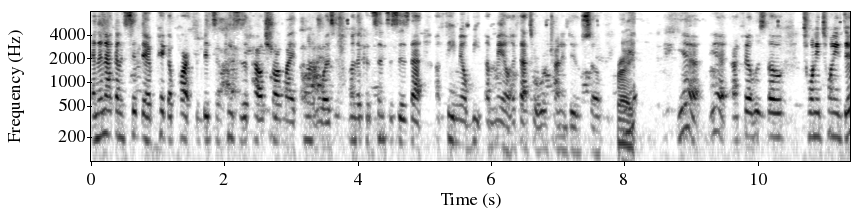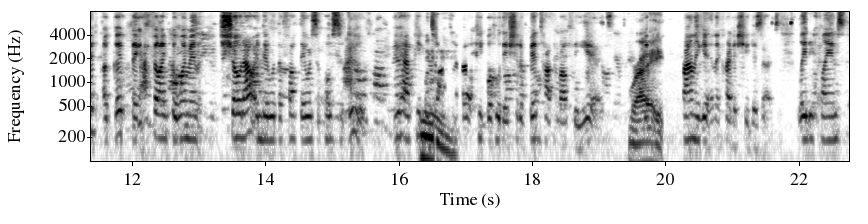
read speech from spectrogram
and they're not going to sit there and pick apart the bits and pieces of how strong my opponent was when the consensus is that a female beat a male, if that's what we're trying to do. So, right. Yeah, yeah. I feel as though 2020 did a good thing. I feel like the women showed out and did what the fuck they were supposed to do. You have people mm. talking about people who they should have been talking about for years. Right finally getting the credit she deserves. Lady Flames,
